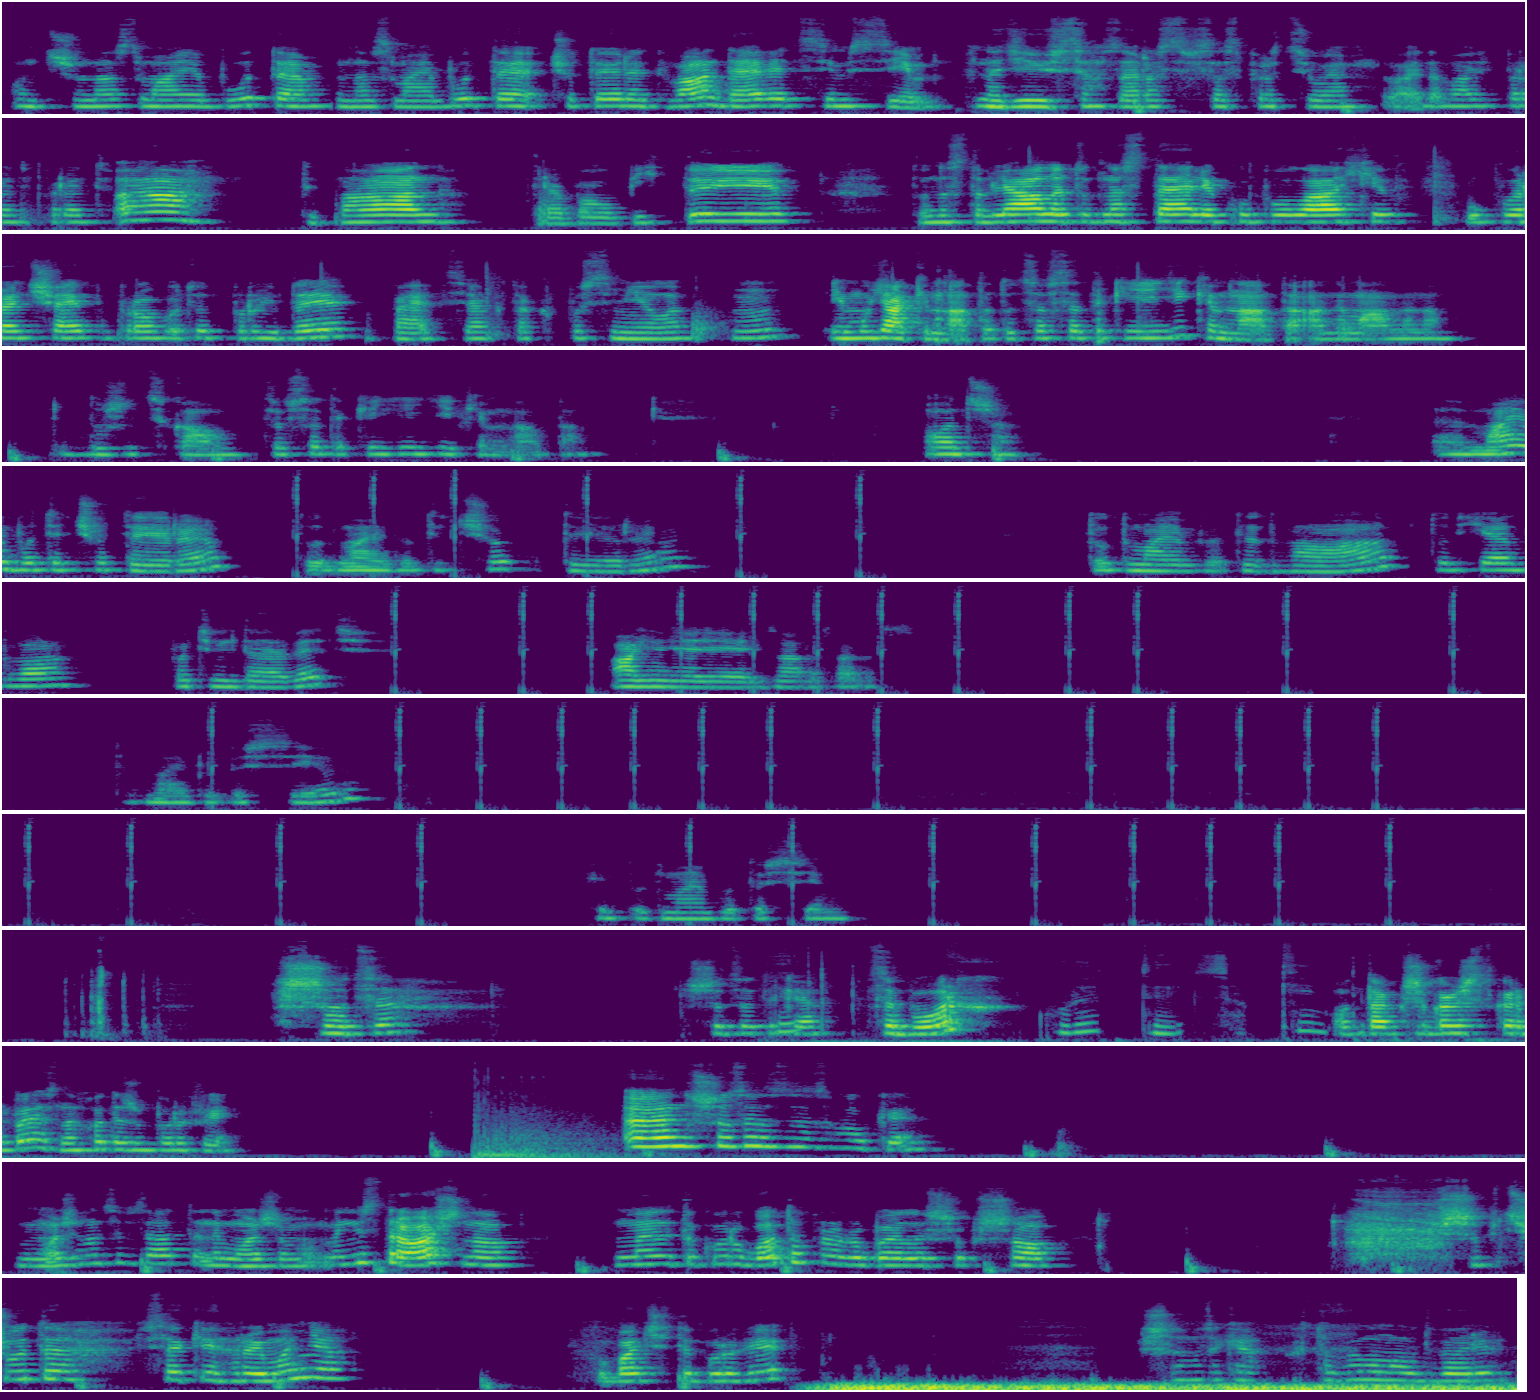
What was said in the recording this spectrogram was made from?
Отже, у нас має бути. У нас має бути 4, 2, 9, 7, 7. Надіюся, зараз все спрацює. Давай, давай, вперед, вперед. А, диван. Треба обійти. Понаставляли тут на стелі купу лахів, купу речей. Попробуй тут пройди. Капець, як так посміли. М? І моя кімната. Тут це все-таки її кімната, а не мамина. Тут дуже цікаво. Це все-таки її кімната. Отже, е, має бути 4. Тут має бути 4. Тут має бути 2. Тут є 2. Потім 9. Ай-яй-яй, зараз, зараз. Тут має бути 7. І тут має бути 7. Що це? Що це таке? Це борг? Отак шукаєш скарби, а знаходиш борги. А, ну що це за звуки? Ми можемо це взяти? Не можемо. Мені страшно. Ми таку роботу проробили, щоб що? Щоб чути всяке гримання побачити борги. Що там таке? Хто виламав двері?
